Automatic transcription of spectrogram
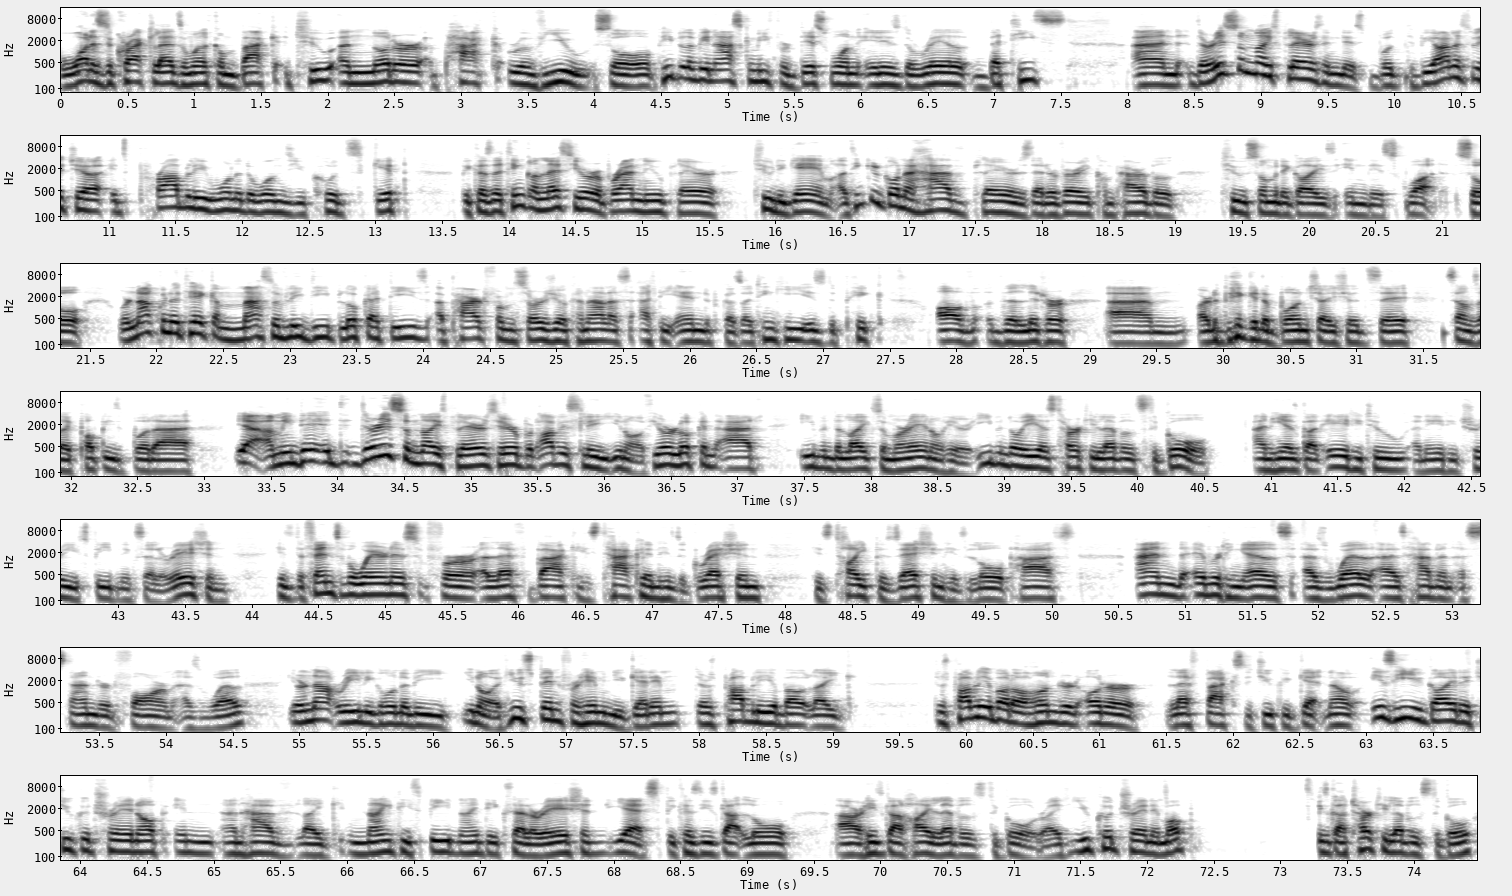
What is the crack, lads, and welcome back to another pack review. So, people have been asking me for this one. It is the Real Betis, and there is some nice players in this, but to be honest with you, it's probably one of the ones you could skip because I think unless you're a brand new player to the game, I think you're going to have players that are very comparable to some of the guys in this squad. So we're not going to take a massively deep look at these apart from Sergio Canales at the end because I think he is the pick of the litter, um, or the pick of the bunch, I should say. Sounds like puppies, but uh, yeah, I mean, they, there is some nice players here, but obviously, you know, if you're looking at even the likes of Moreno here, even though he has 30 levels to go, and he has got 82 and 83 speed and acceleration, his defensive awareness for a left back, his tackling, his aggression, his tight possession, his low pass, and everything else, as well as having a standard form as well you're not really going to be, you know, if you spin for him and you get him, there's probably about like, there's probably about a hundred other left backs that you could get. Now, is he a guy that you could train up in and have like 90 speed, 90 acceleration? Yes, because he's got low or he's got high levels to go, right? You could train him up. He's got 30 levels to go.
